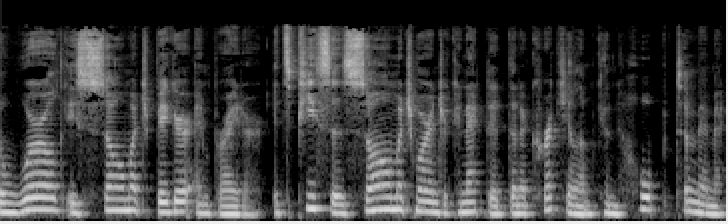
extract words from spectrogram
The world is so much bigger and brighter, its pieces so much more interconnected than a curriculum can hope to mimic.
